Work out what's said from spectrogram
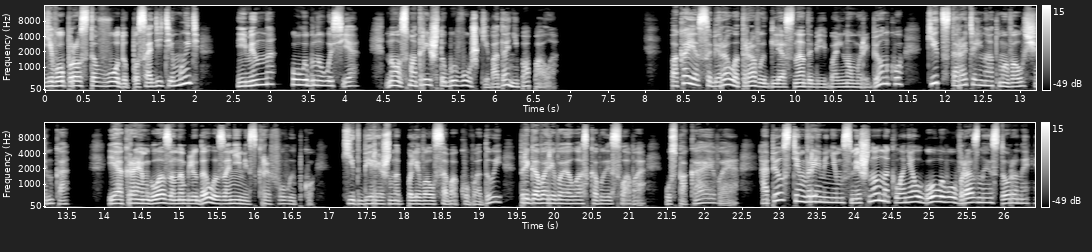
«Его просто в воду посадить и мыть?» «Именно», — улыбнулась я. «Но смотри, чтобы в ушки вода не попала». Пока я собирала травы для снадобий больному ребенку, Кит старательно отмывал щенка. Я краем глаза наблюдала за ними, скрыв улыбку — Кит бережно поливал собаку водой, приговаривая ласковые слова, успокаивая, а пес тем временем смешно наклонял голову в разные стороны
